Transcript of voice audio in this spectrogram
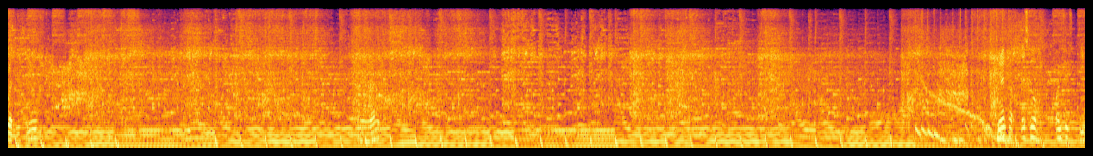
Go this view. Alright. Let's go. 115.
